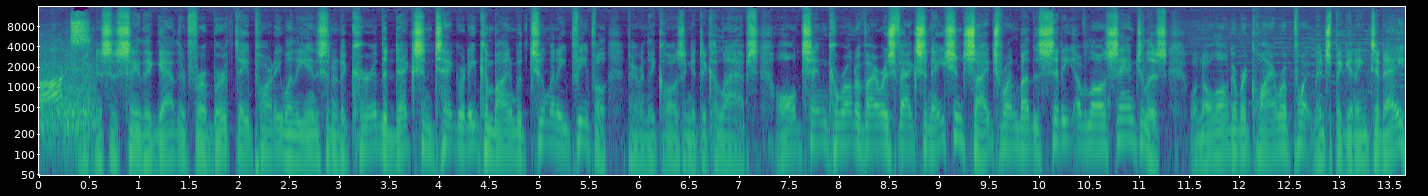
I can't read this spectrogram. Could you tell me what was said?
rocks. Witnesses say they gathered for a birthday party when the incident occurred. The deck's integrity combined with too many people, apparently causing it to collapse. All 10 coronavirus vaccination sites run by the city of Los Angeles will no longer require appointments beginning today.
